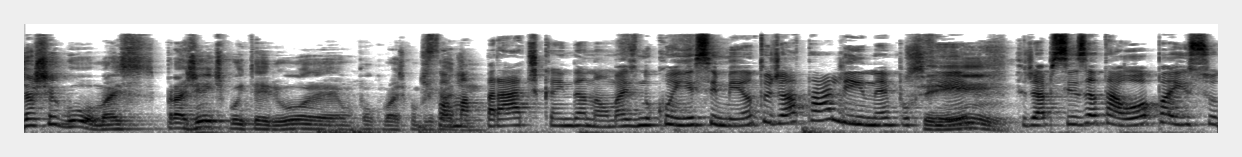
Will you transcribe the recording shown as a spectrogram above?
Já chegou, mas pra gente, pro interior, é um pouco mais complicado. De forma prática ainda não, mas no conhecimento já tá ali, né? Porque Sim. você já precisa tá, opa, isso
